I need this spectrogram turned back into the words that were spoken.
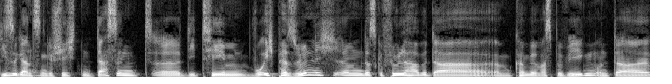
diese ganzen Geschichten, das sind äh, die Themen, wo ich persönlich ähm, das Gefühl habe, da ähm, können wir was bewegen und da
